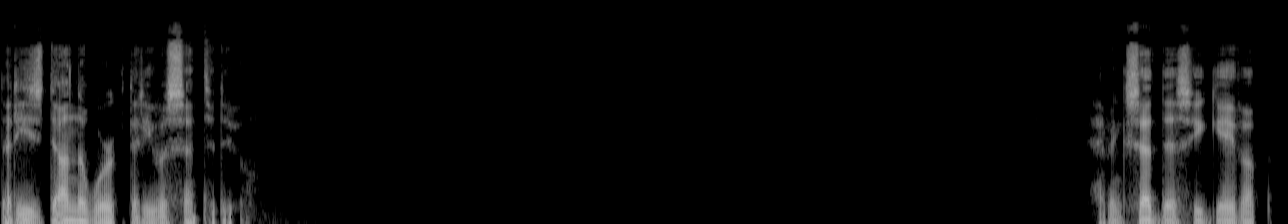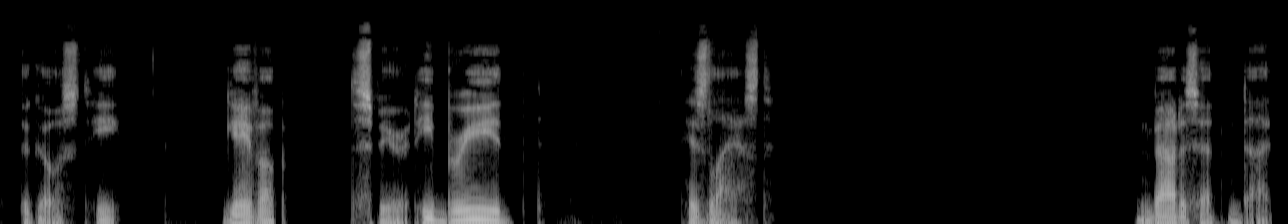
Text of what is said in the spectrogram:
that he's done the work that he was sent to do. Having said this, he gave up the ghost. He gave up the spirit. He breathed his last and bowed his head and died.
